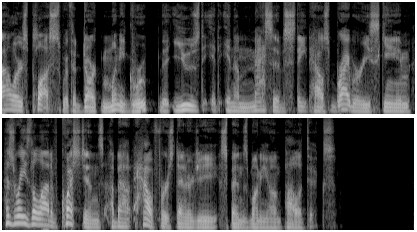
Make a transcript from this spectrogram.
plus with a dark money group that used it in a massive state house bribery scheme has raised a lot of questions about how First Energy spends money on politics.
